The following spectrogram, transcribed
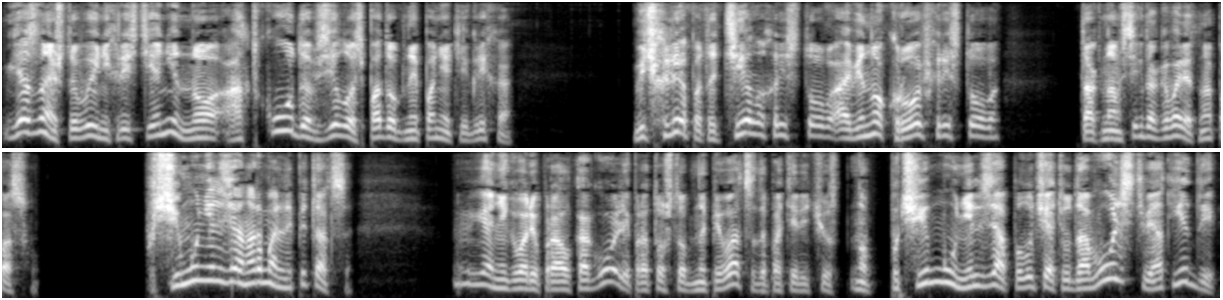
Я знаю, что вы не христианин, но откуда взялось подобное понятие греха? Ведь хлеб — это тело Христово, а вино — кровь Христова. Так нам всегда говорят на Пасху. Почему нельзя нормально питаться?» Я не говорю про алкоголь и про то, чтобы напиваться до потери чувств, но почему нельзя получать удовольствие от еды?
